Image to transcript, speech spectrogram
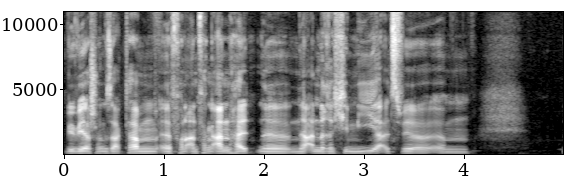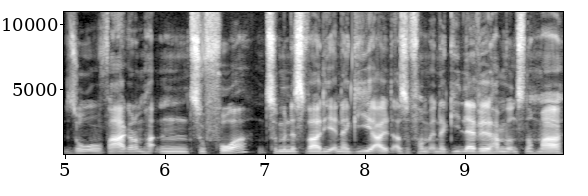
wie wir ja schon gesagt haben, äh, von Anfang an halt eine, eine andere Chemie, als wir ähm, so wahrgenommen hatten zuvor. Zumindest war die Energie halt, also vom Energielevel haben wir uns nochmal,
